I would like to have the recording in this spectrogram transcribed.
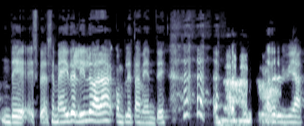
De, espera, se me ha ido el hilo ahora completamente. Madre mía.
